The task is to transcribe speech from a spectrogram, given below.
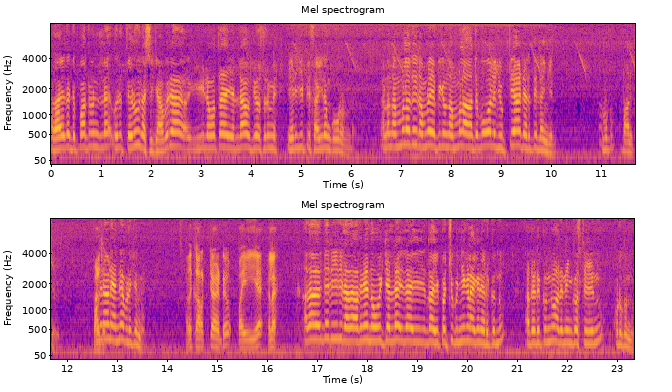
അതായത് ഡിപ്പാർട്ട്മെന്റിലെ ഒരു തെളിവ് നശിക്കുക അവർ ഈ ലോകത്തെ എല്ലാ ഉദ്യോഗസ്ഥരും എ ഡി ജി പി സഹിതം കൂടുന്നുണ്ട് കാരണം നമ്മളത് നമ്മളെ ഏൽപ്പിക്കുമ്പോൾ നമ്മൾ അതുപോലെ യുക്തിയായിട്ട് എടുത്തില്ലെങ്കിൽ നമുക്ക് പാളിച്ചു വരും. അതിനാണ് എന്നെ വിളിക്കുന്നത്. അത് കറക്റ്റായിട്ട് പയ്യെ അല്ലേ? അത് അതിന്റെ രീതിയിൽ അത് അതിനെ നോവിക്കല്ല ഇല്ല എന്താ ഈ കൊച്ചു കുഞ്ഞുങ്ങളെ എങ്ങനെ എടുക്കുന്നു? അതെടുക്കുന്നു അതിനെ ഇൻക്വസ്റ്റ് ചെയ്യുന്നു കൊടുക്കുന്നു.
